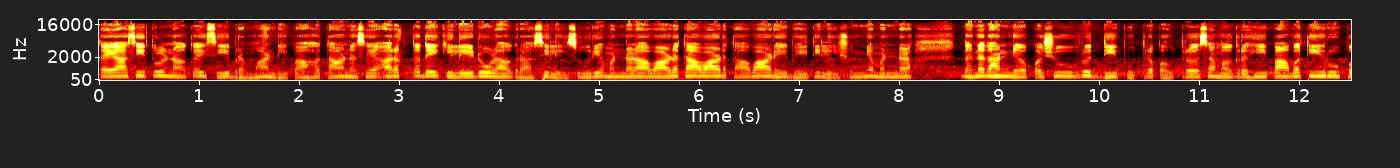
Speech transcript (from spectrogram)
तयासी तुलना कैसी ब्रह्मांडी पाहता नसे आरक्त देखिले डोळा ग्रासिले सूर्यमंडळा वाढता वाढता वाढे भेदिले शून्यमंडळा धनधान्य पशुवृद्धी पुत्र पौत्र समग्रही पावती रूप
